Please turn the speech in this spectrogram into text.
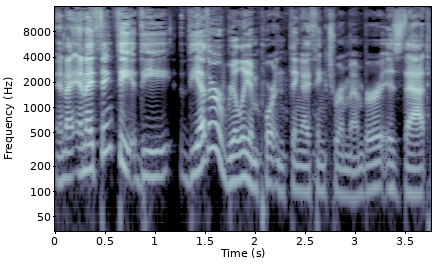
and I and I think the the the other really important thing I think to remember is that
